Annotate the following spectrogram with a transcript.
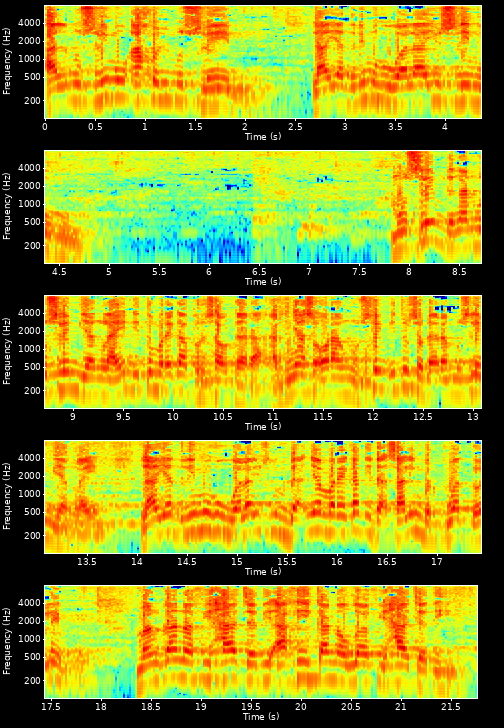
al muslimu akhul muslim la yadlimuhu wa la yuslimuhu Muslim dengan muslim yang lain itu mereka bersaudara. Artinya seorang muslim itu saudara muslim yang lain. La yadlimuhu wa la yuslim. mereka tidak saling berbuat dolim. Mangkana fi hajati akhi kana Allah fi hajatihi.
